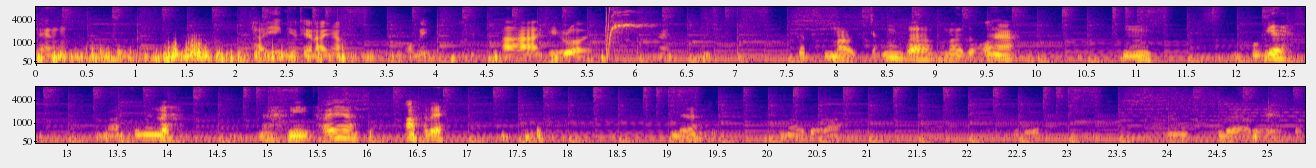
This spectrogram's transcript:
nên thấy như thế này nhá không biết à hiểu rồi này. rất màu trắng và màu đỏ nha ừ ok à, cho nên là à, nhìn thấy à, à đây. Đây là màu đỏ màu đỏ đây là đây các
